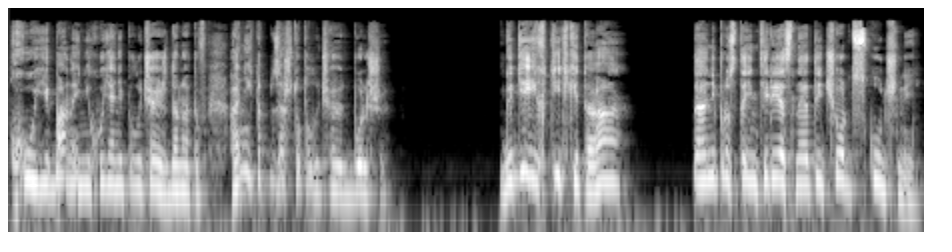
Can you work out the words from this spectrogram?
хуй ебаный, нихуя не получаешь донатов. Они-то за что получают больше? Где их титьки-то, а? Да они просто интересные, а ты черт скучный.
